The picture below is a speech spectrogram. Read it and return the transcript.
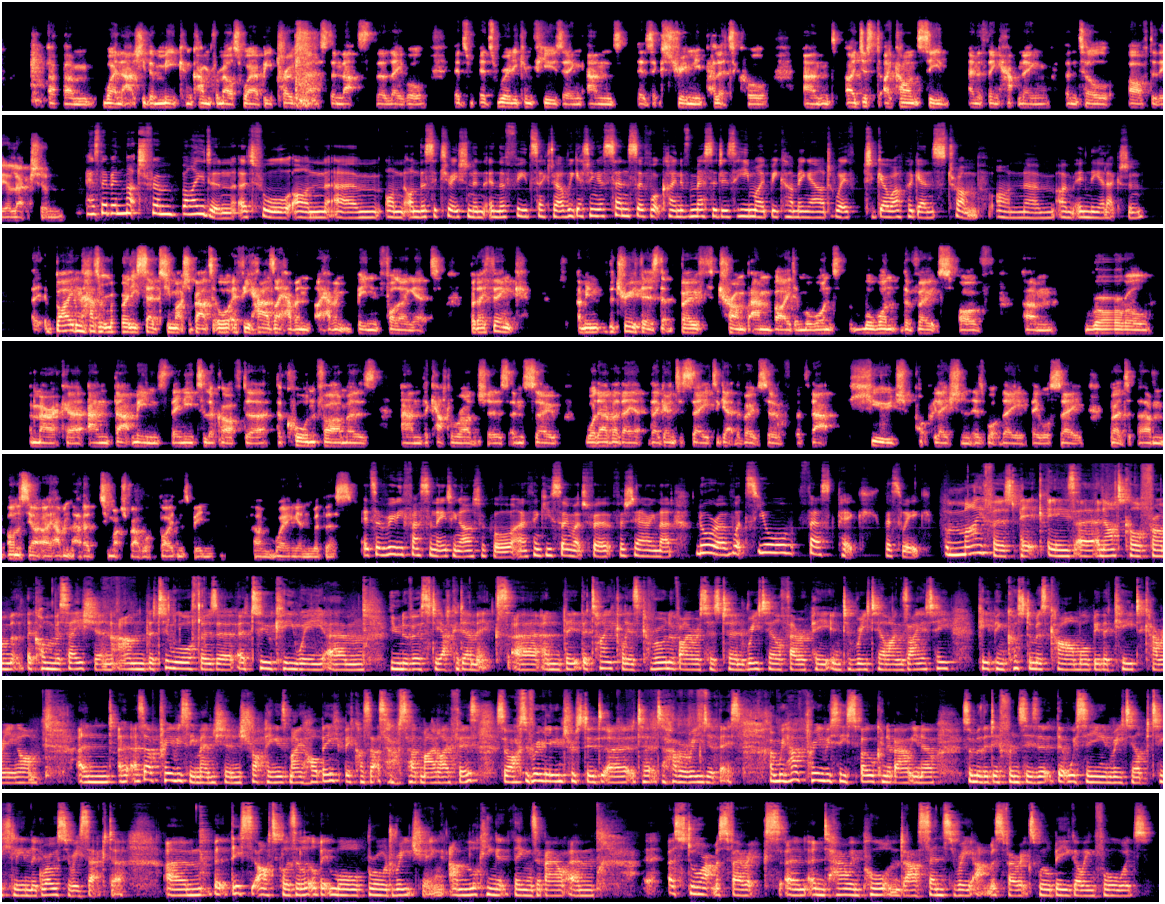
um, when actually the meat can come from elsewhere, be processed, and that's the label. It's it's really confusing and it's extremely political, and I just I can't see anything happening until after the election. Has there been much from Biden at all on um, on on the situation in, in the feed sector? Are we getting a sense of what kind of messages he might be coming out with to go up against Trump on um, um in the election? Biden hasn't really said too much about it, or if he has, I haven't I haven't been following it. But I think, I mean, the truth is that both Trump and Biden will want will want the votes of um, rural America, and that means they need to look after the corn farmers and the cattle ranchers. And so, whatever they they're going to say to get the votes of, of that huge population is what they they will say. But um, honestly, I, I, haven't heard too much about what Biden's been um, weighing in with this. It's a really fascinating article. Uh, thank you so much for for sharing that, Laura. What's your first pick this week? My first pick is uh, an article from The Conversation, and the two authors are, are two Kiwi um, university academics. Uh, and the, the title is Coronavirus has turned retail therapy into retail anxiety. Keeping customers calm will be the key to carrying on. And uh, as I've previously mentioned, shopping is my hobby because that's how sad my life is. So I was really interested uh, to, to have a read of this. And we have previously spoken about, you know, some of the differences that, that we're seeing in retail, particularly in the grocery sector. Um, but this article is a little bit more broad reaching and looking at things about. Um, store atmospherics and, and how important our sensory atmospherics will be going forwards.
